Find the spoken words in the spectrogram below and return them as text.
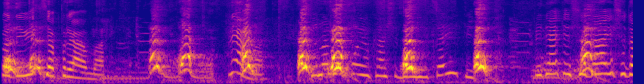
Подивіться прямо. Прямо. То нам якою краще це йти? Підете сюди і сюди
